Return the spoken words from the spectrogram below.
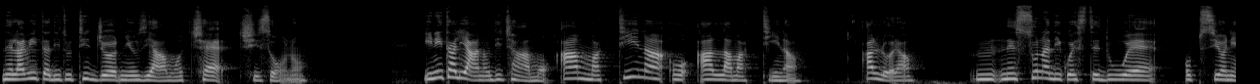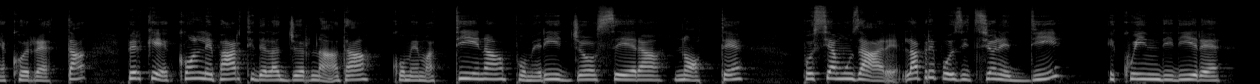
Nella vita di tutti i giorni usiamo c'è, ci sono. In italiano diciamo a mattina o alla mattina. Allora, nessuna di queste due opzioni è corretta perché con le parti della giornata, come mattina, pomeriggio, sera, notte, possiamo usare la preposizione di e quindi dire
